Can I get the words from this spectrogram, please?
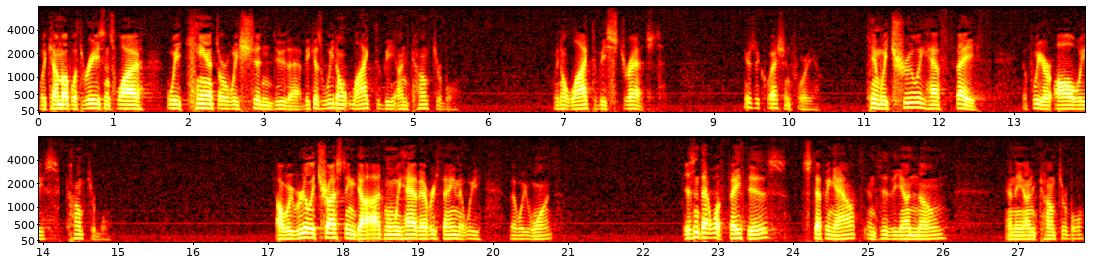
We come up with reasons why we can't or we shouldn't do that because we don't like to be uncomfortable. We don't like to be stretched. Here's a question for you Can we truly have faith if we are always comfortable? Are we really trusting God when we have everything that we, that we want? Isn't that what faith is? Stepping out into the unknown and the uncomfortable.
